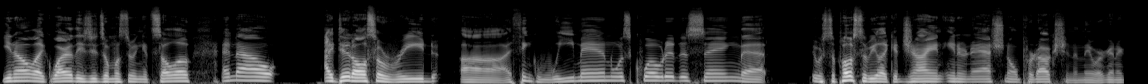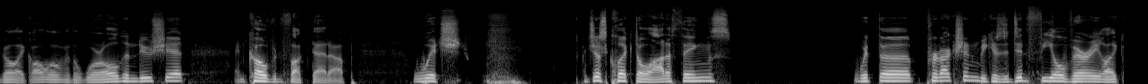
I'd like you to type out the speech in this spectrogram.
You know like why are these dudes almost doing it solo? And now i did also read uh i think wee man was quoted as saying that it was supposed to be like a giant international production and they were going to go like all over the world and do shit and covid fucked that up which just clicked a lot of things with the production because it did feel very like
